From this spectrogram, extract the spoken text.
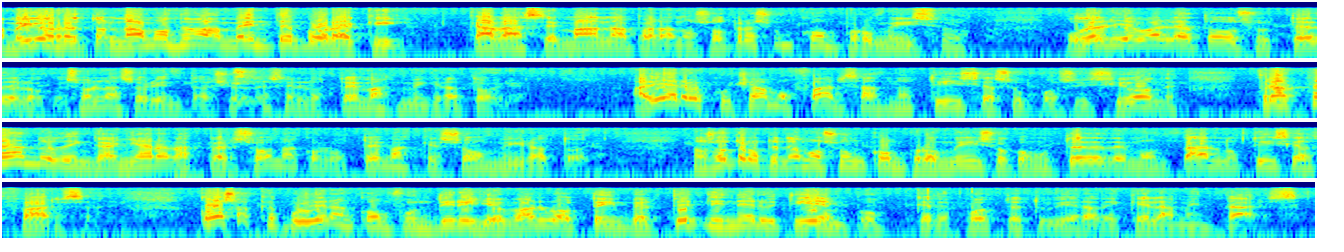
Amigos, retornamos nuevamente por aquí. Cada semana para nosotros es un compromiso poder llevarle a todos ustedes lo que son las orientaciones en los temas migratorios. A diario escuchamos falsas noticias, suposiciones, tratando de engañar a las personas con los temas que son migratorios. Nosotros tenemos un compromiso con ustedes de montar noticias falsas, cosas que pudieran confundir y llevarlo a usted a invertir dinero y tiempo que después usted tuviera de qué lamentarse.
